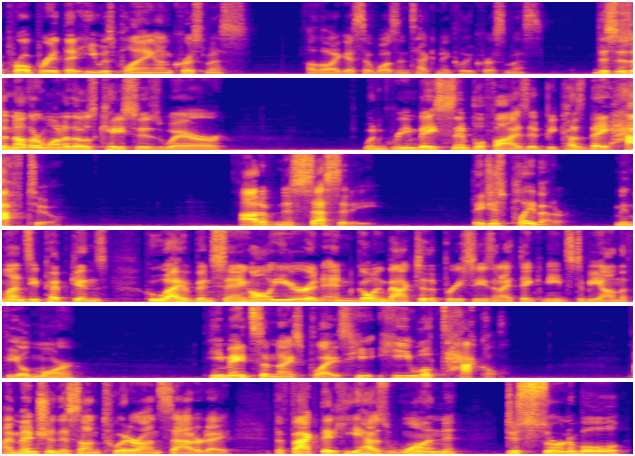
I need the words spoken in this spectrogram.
Appropriate that he was playing on Christmas, although I guess it wasn't technically Christmas. This is another one of those cases where when Green Bay simplifies it because they have to, out of necessity, they just play better. I mean, Lenzy Pipkins, who I have been saying all year and, and going back to the preseason, I think needs to be on the field more. He made some nice plays. He he will tackle. I mentioned this on Twitter on Saturday. The fact that he has one discernible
